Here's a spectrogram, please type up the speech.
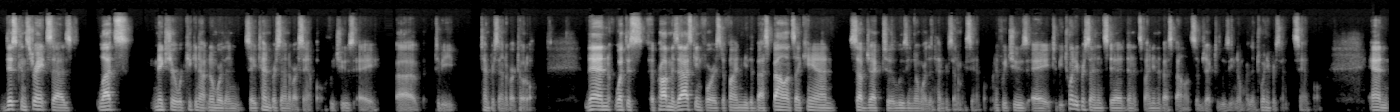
this constraint says, let's make sure we're kicking out no more than say 10% of our sample. If we choose A uh, to be 10% of our total. Then what this problem is asking for is to find me the best balance I can subject to losing no more than 10% of my sample. And if we choose A to be 20% instead, then it's finding the best balance subject to losing no more than 20% of the sample. And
